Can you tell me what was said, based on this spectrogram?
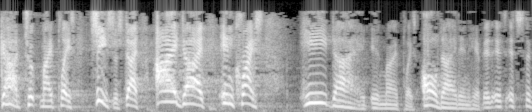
God took my place. Jesus died. I died in Christ. He died in my place. All died in Him. It, it, it's the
